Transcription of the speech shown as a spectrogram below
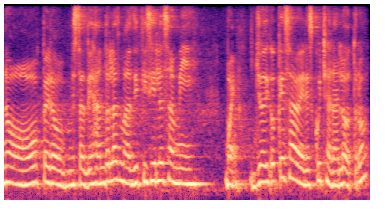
No, pero me estás dejando las más difíciles a mí. Bueno, yo digo que saber escuchar al otro,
